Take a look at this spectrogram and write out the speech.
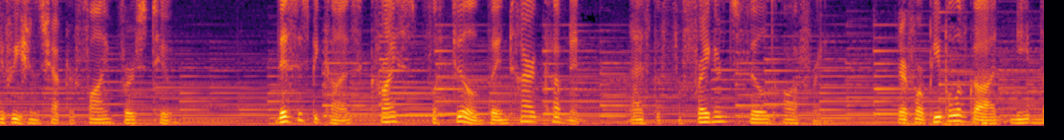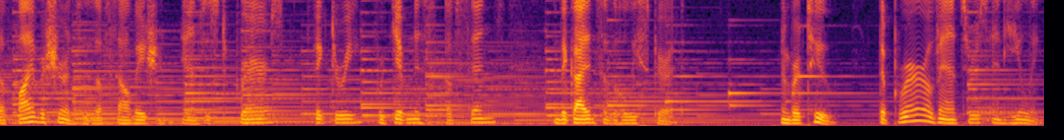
Ephesians chapter 5 verse 2. This is because Christ fulfilled the entire covenant as the fragrance-filled offering. Therefore, people of God need the five assurances of salvation, answers to prayers, victory, forgiveness of sins, and the guidance of the Holy Spirit. Number 2 the prayer of answers and healing.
